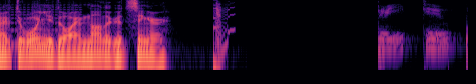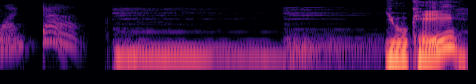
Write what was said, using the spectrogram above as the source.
I have to warn you though, I'm not a good singer. Three, two, one, go! You okay?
